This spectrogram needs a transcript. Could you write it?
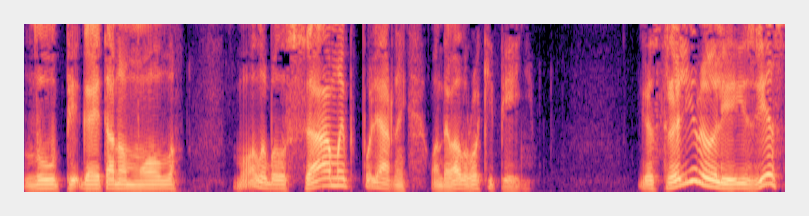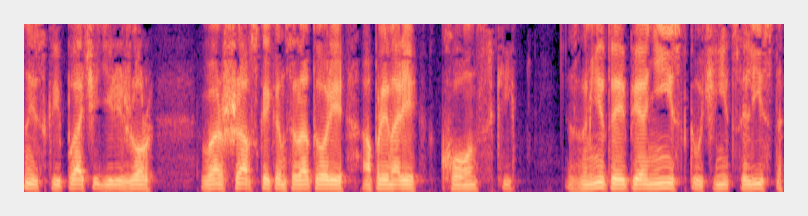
Лупи, Гаэтано Молло. Молло был самый популярный, он давал уроки пения. Гастролировали известный скрипач и дирижер Варшавской консерватории Аполлинарий Конский, знаменитая пианистка, ученица Листа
